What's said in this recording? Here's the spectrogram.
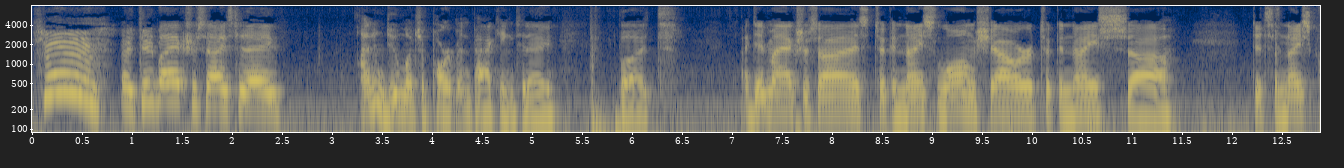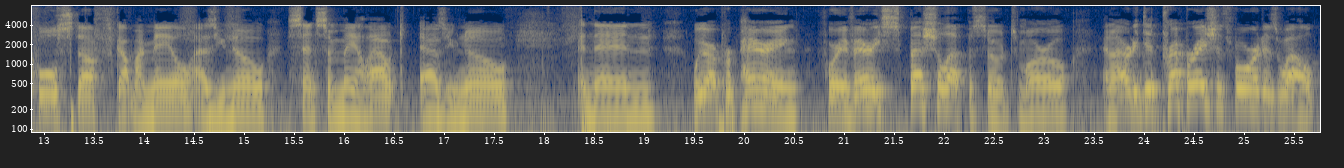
sure. I did my exercise today. I didn't do much apartment packing today, but I did my exercise, took a nice long shower, took a nice, uh, did some nice cool stuff, got my mail, as you know, sent some mail out, as you know, and then we are preparing for a very special episode tomorrow, and I already did preparations for it as well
